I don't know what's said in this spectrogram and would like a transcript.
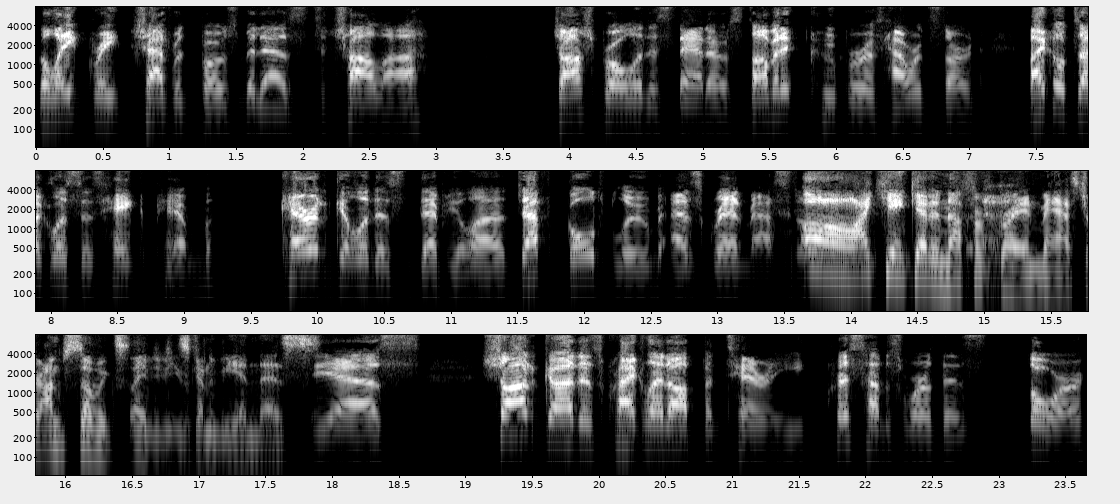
the late great Chadwick Boseman as T'Challa, Josh Brolin as Thanos, Dominic Cooper as Howard Stark, Michael Douglas as Hank Pym, Karen Gillan as Nebula, Jeff Goldblum as Grandmaster. Oh, I can't get enough of Grandmaster. I'm so excited he's going to be in this. Yes. Sean Gunn as Kraglin Obfonteri, Chris Hemsworth as Thor,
